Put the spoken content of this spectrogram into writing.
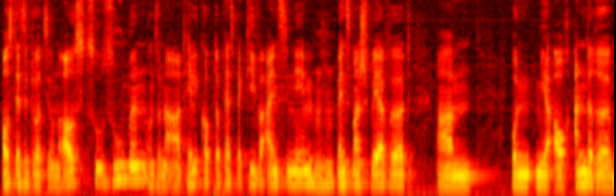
aus der Situation rauszuzoomen und so eine Art Helikopterperspektive einzunehmen, Mhm. wenn es mal schwer wird. Ähm, und mir auch andere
